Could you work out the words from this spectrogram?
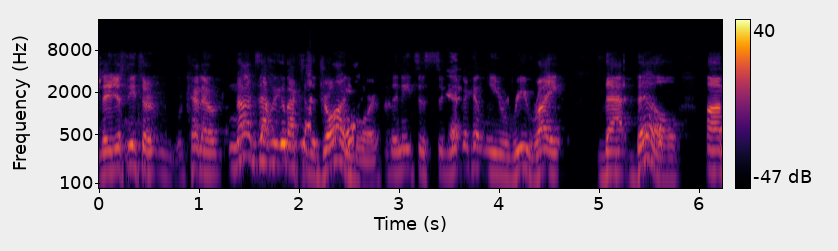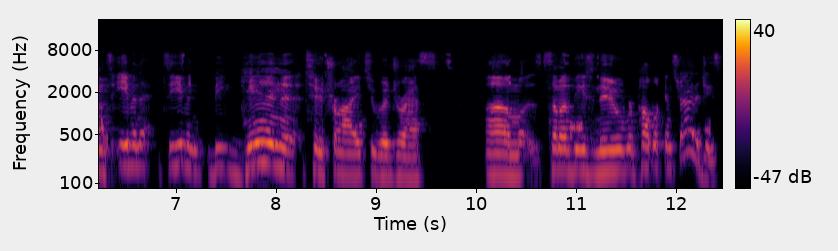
They just need to kind of not exactly go back to the drawing board, but they need to significantly rewrite that bill um, to even to even begin to try to address um, some of these new Republican strategies.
